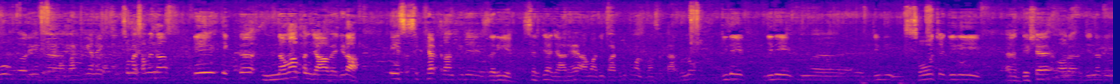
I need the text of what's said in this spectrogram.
ਉਹ ਅਹ, ਬਣ ਰਹੀਆਂ ਨੇ। ਸੋ ਮੈਂ ਸਮਝਦਾ ਕਿ ਇੱਕ ਨਵਾਂ ਪੰਜਾਬ ਹੈ ਜਿਹੜਾ ਇਸ ਸਿੱਖਿਆ ਕ੍ਰਾਂਤੀ ਦੇ ਜ਼ਰੀਏ ਸਿਰਜਿਆ ਜਾ ਰਿਹਾ ਹੈ। ਆਮ ਆਦਮੀ ਪਾਰਟੀ ਦੀ ਭਗਵੰਤ ਮਾਨ ਸਰਕਾਰ ਵੱਲੋਂ ਜਿਹਦੇ ਜਿਹਦੀ ਜਿਹਦੀ ਸੋਚ ਜਿਹਦੀ ਦਿਸ਼ਾ ਹੈ ਔਰ ਜਿਨ੍ਹਾਂ ਦੀ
